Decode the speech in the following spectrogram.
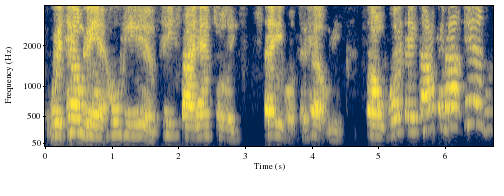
With him being who he is, he's financially stable to help me. So what they talking about, Kendra,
